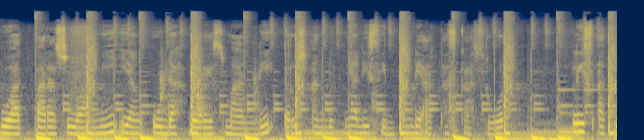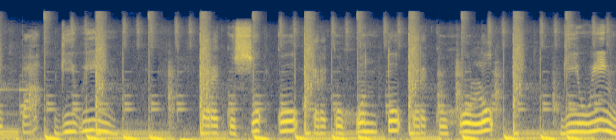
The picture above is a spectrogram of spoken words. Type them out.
buat para suami yang udah beres mandi terus anduknya disimpan di atas kasur please atuh pak giwing. Ereku suku ereku huntu ereku hulu giwing.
